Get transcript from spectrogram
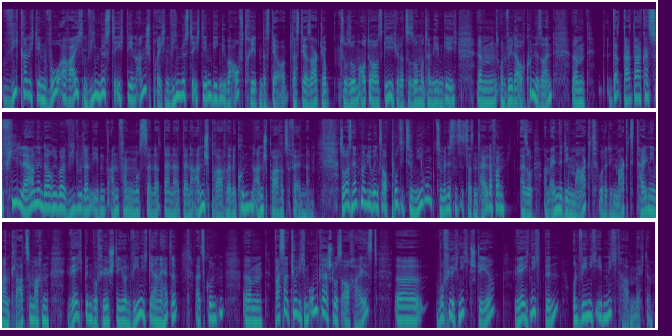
wie kann ich den wo erreichen? Wie müsste ich den ansprechen? Wie müsste ich dem gegenüber auftreten, dass der dass der sagt, ja, zu so einem Autohaus gehe ich oder zu so einem Unternehmen gehe ich ähm, und will da auch Kunde sein. Ähm, da, da, da kannst du viel lernen darüber, wie du dann eben anfangen musst, deine, deine, deine Ansprache, deine Kundenansprache zu verändern. Sowas nennt man übrigens auch Positionierung, zumindest ist das ein Teil davon. Also am Ende dem Markt oder den Marktteilnehmern klar zu machen, wer ich bin, wofür ich stehe und wen ich gerne hätte als Kunden. Ähm, was natürlich im Umkehrschluss auch heißt, äh, wofür ich nicht stehe, wer ich nicht bin und wen ich eben nicht haben möchte.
